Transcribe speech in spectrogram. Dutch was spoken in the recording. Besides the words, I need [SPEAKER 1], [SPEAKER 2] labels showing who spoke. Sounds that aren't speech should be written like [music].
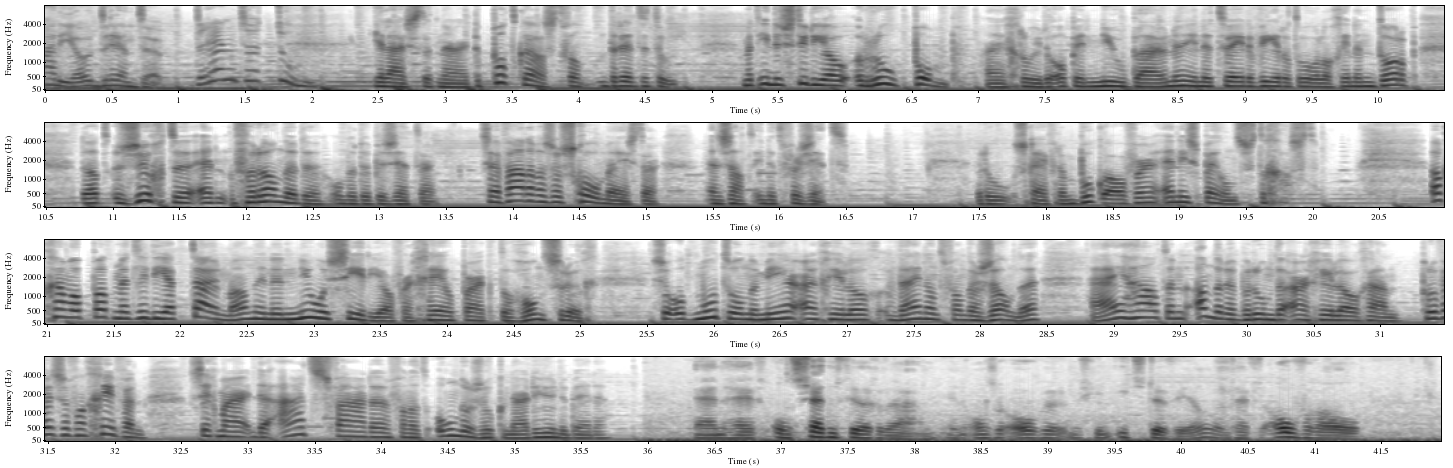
[SPEAKER 1] Radio Drenthe.
[SPEAKER 2] Drenthe Toen.
[SPEAKER 3] Je luistert naar de podcast van Drenthe Toen. Met in de studio Roel Pomp. Hij groeide op in Nieuwbuinen in de Tweede Wereldoorlog... in een dorp dat zuchtte en veranderde onder de bezetter. Zijn vader was een schoolmeester en zat in het verzet. Roel schreef er een boek over en is bij ons te gast. Ook gaan we op pad met Lydia Tuinman in een nieuwe serie over Geopark de Hondsrug... Ze ontmoet onder meer archeoloog Wijnand van der Zanden. Hij haalt een andere beroemde archeoloog aan, professor van Giffen. Zeg maar de aartsvader van het onderzoek naar de hunebedden.
[SPEAKER 4] En hij heeft ontzettend veel gedaan. In onze ogen misschien iets te veel. Want hij heeft overal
